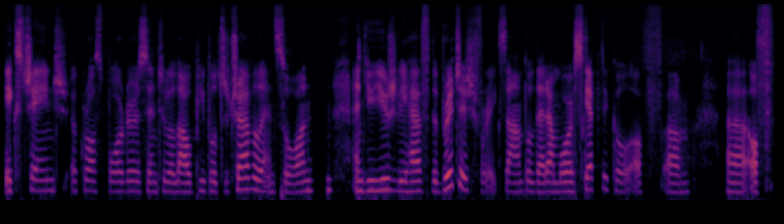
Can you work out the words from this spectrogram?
exchange across borders and to allow people to travel and so on. And you usually have the British, for example, that are more skeptical of um, uh, of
